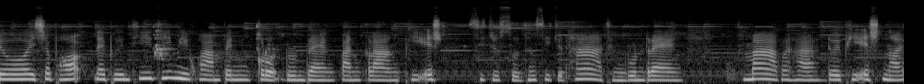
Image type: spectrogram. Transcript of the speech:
โดยเฉพาะในพื้นที่ที่มีความเป็นกรดรุนแรงปานกลาง pH 4.0 ถึง 4.5 ถึงรุนแรงมากนะคะ โดย pH น้อย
